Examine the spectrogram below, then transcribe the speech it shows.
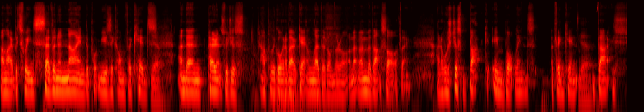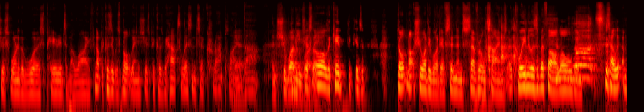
and like between seven and nine, to put music on for kids, Yeah. and then parents were just happily going about getting leathered on their own. I remember that sort of thing, and I was just back in Butlins, uh, thinking Yeah. that is just one of the worst periods of my life. Not because it was Butlins, just because we had to listen to crap like Yeah. that. And Showaddy Waddy. oh, the kid, the kids, don't not Showaddy Waddy. I've seen them several times at Queen Elizabeth Hall, Oldham. What? Tell um,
